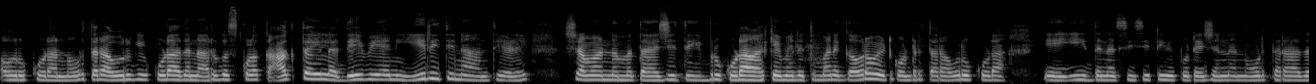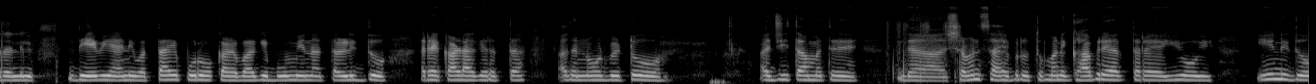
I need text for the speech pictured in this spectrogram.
ಅವರು ಕೂಡ ನೋಡ್ತಾರೆ. ಅವ್ರಿಗೂ ಕೂಡ ಅದನ್ನು ಅರಗಿಸ್ಕೊಳಕ್ಕೆ ಆಗ್ತಾ ಇಲ್ಲ. ದೇವಿಯಾನಿ ಈ ರೀತಿನ ಅಂಥೇಳಿ ಶ್ರವಣ್ ಮತ್ತು ಅಜಿತ್ ಇಬ್ಬರು ಕೂಡ ಆಕೆ ಮೇಲೆ ತುಂಬಾ ಗೌರವ ಇಟ್ಕೊಂಡಿರ್ತಾರೆ. ಅವರು ಕೂಡ ಈ- ಇದನ್ನು ಸಿ ಸಿ ಟಿ ವಿ ಫುಟೇಜನ್ನು ನೋಡ್ತಾರೆ. ಅದರಲ್ಲಿ ದೇವಿಯಾನಿ ಒತ್ತಾಯಪೂರ್ವಕವಾಗಿ ಭೂಮಿನ ತಳ್ಳಿದ್ದು ರೆಕಾರ್ಡ್ ಆಗಿರುತ್ತೆ. ಅದನ್ನು ನೋಡಿಬಿಟ್ಟು ಅಜಿತ ಮತ್ತು ಶ್ರವಣ್ ಸಾಹೇಬರು ತುಂಬಾ ಗಾಬರಿ ಆಗ್ತಾರೆ. ಅಯ್ಯೋ, ಏನಿದು?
